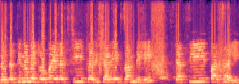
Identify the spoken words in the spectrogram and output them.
नंतर तिने मेट्रो पायलटची परीक्षा एक्झाम दिली. त्यात ती पास झाली.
